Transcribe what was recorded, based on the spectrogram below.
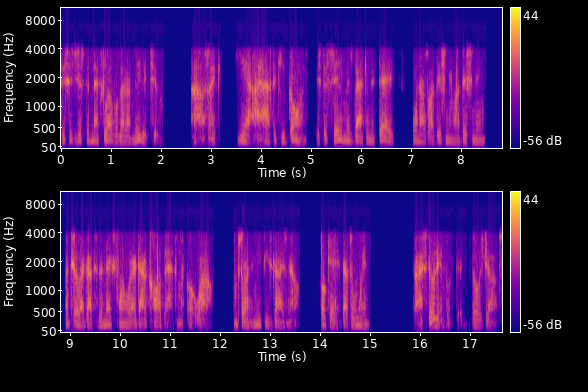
This is just the next level that I made it to. I was like, Yeah, I have to keep going. It's the same as back in the day when I was auditioning, auditioning until I got to the next point where I got a call back. I'm like, oh, wow, I'm starting to meet these guys now. Okay, that's a win. I still didn't book those jobs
